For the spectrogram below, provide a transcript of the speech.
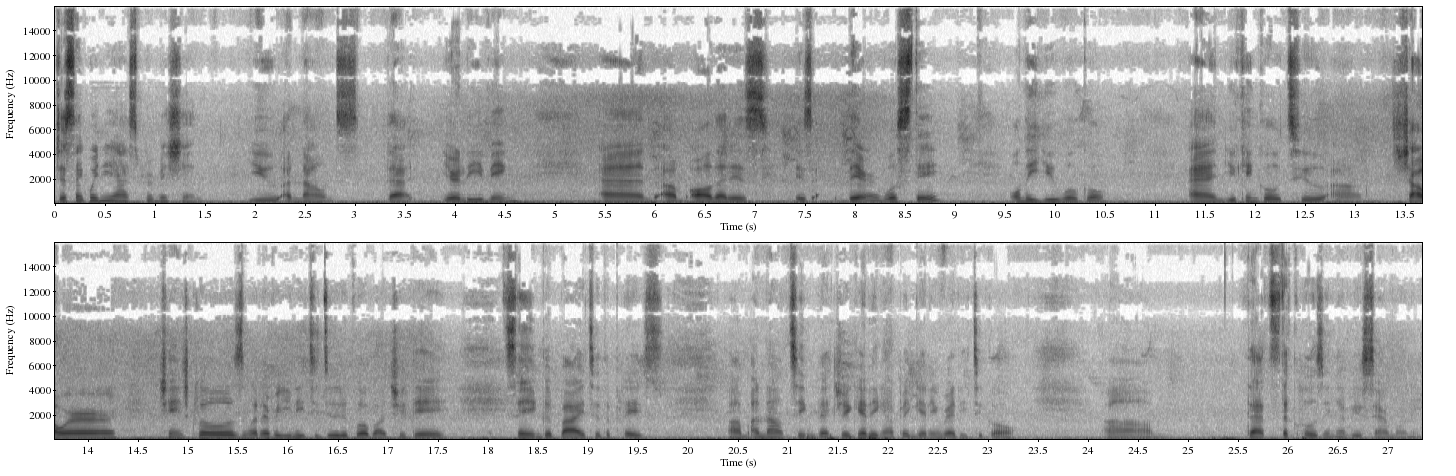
Just like when you ask permission, you announce that you're leaving and um, all that is is there will stay. Only you will go. And you can go to um, shower, change clothes, whatever you need to do to go about your day. Saying goodbye to the place, um, announcing that you're getting up and getting ready to go um, that's the closing of your ceremony.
